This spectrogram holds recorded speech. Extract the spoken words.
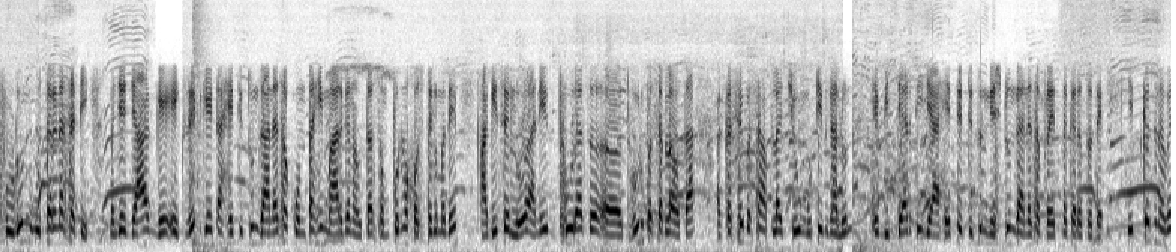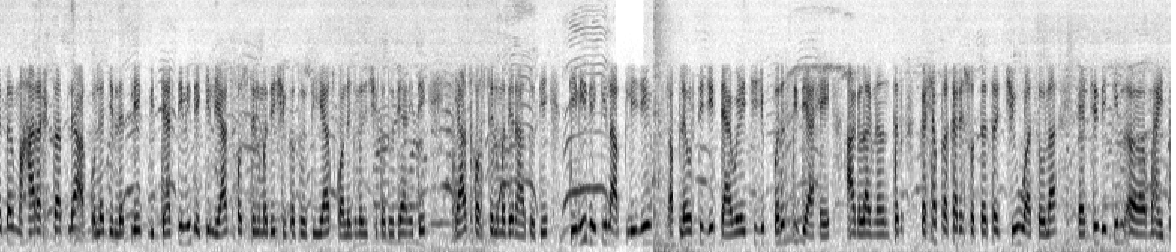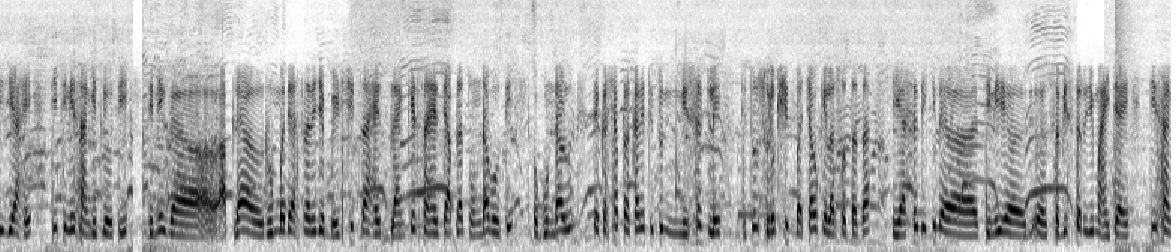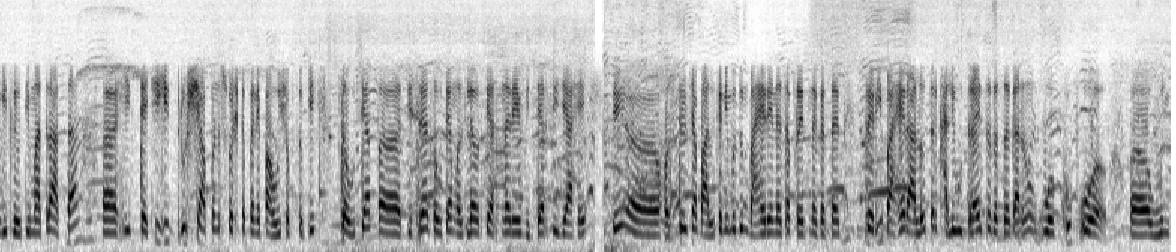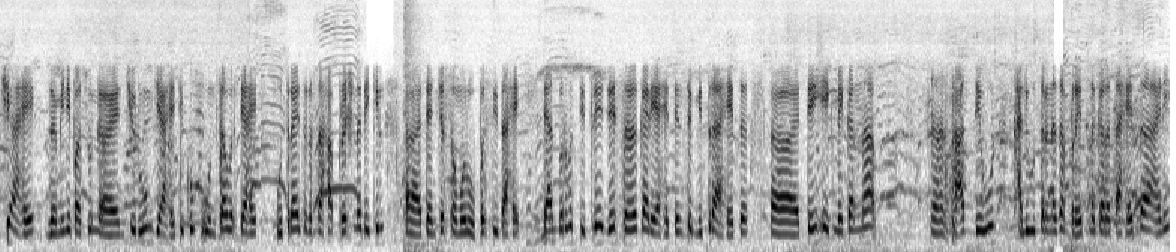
पुढून उतरण्यासाठी म्हणजे ज्या गे एक्झिट गेट आहे तिथून जाण्याचा कोणताही मार्ग नव्हता. संपूर्ण हॉस्टेलमध्ये आगीचे लोळ आणि धुराचं धूर पसरला होता. कसे बसा आपला जीव मुठीत घालून हे विद्यार्थी जे आहेत ते तिथून निसटून जाण्याचा प्रयत्न करत होते. इतकंच नव्हे तर महाराष्ट्रातल्या अकोला जिल्ह्यातली एक विद्यार्थिनी देखील याच हॉस्टेलमध्ये शिकत होती याच कॉलेजमध्ये शिकत होती आणि ते याच हॉस्टेलमध्ये राहत होती. तिने देखील आपली जी आपल्यावरती जी त्यावेळेची जी परिस्थिती आहे आग लागल्यानंतर कशा प्रकारे स्वतःचा जीव वाचवला याची देखील माहिती जी आहे ती तिने सांगितली होती. तिने आपल्या रूममध्ये असणारे जे बेडशीट्स आहेत ब्लँकेट्स आहेत ते आपल्या तोंडाभोवती गुंडाळून ते कशा प्रकारे तिथून निसटले तिथून सुरक्षित बचाव केला स्वतःचा. याचं देखील तिने सविस्तर जी माहिती आहे ती सांगितली होती. मात्र आता ही त्याची ही दृश्य आपण स्पष्टपणे पाहू शकतो की चौथ्या प- तिसऱ्या चौथ्या मजल्यावरती असणारे हे विद्यार्थी जे आहे ते हॉस्टेलच्या बाल्कनीमधून बाहेर येण्याचा प्रयत्न करत आहेत जरी बाहेर आलो तर खाली उतरायचं कसं? कारण व- खूप व- उंची आहे जमिनीपासून यांची रूम जी आहे ती खूप उंचावरती आहे. उतरायचं कसं हा प्रश्न देखील त्यांच्यासमोर उपस्थित आहे. त्याचबरोबर तिथले जे सहकारी आहेत त्यांचे मित्र आहेत ते एकमेकांना साथ देऊन खाली उतरण्याचा प्रयत्न करत आहेत आणि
